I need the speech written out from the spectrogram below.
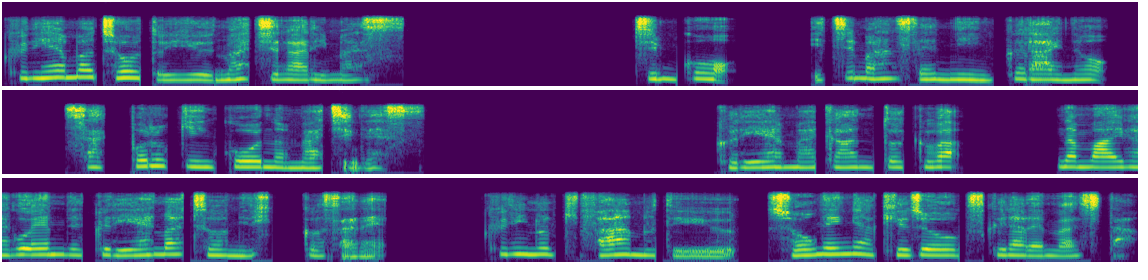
栗山町という町があります。人口1万1000人くらいの札幌近郊の町です。栗山監督は名前がご縁で栗山町に引っ越され、栗の木ファームという少年野球場を作られました。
